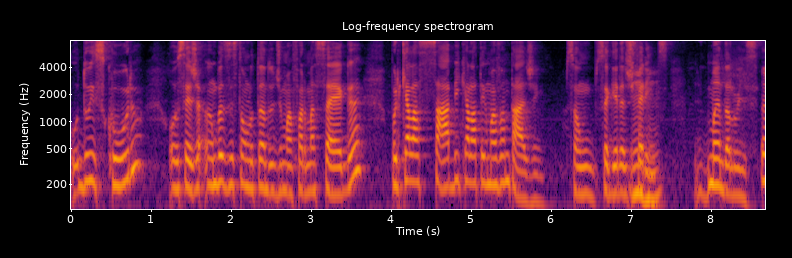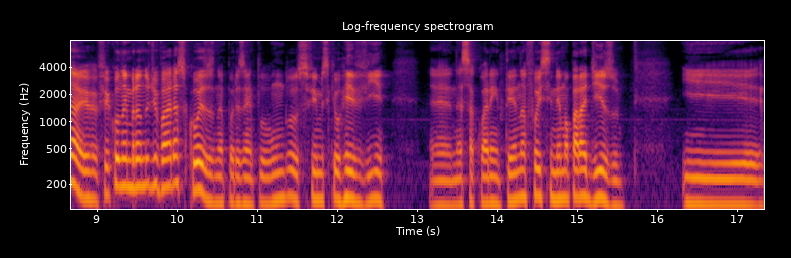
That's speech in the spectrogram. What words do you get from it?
do escuro ou seja, ambas estão lutando de uma forma cega, porque ela sabe que ela tem uma vantagem. São cegueiras uhum. diferentes. Uhum. Manda, Luiz. Não, eu fico lembrando de várias coisas, né? Por exemplo, um dos filmes que eu revi é, nessa quarentena foi Cinema Paradiso. E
